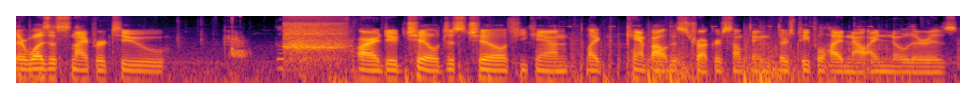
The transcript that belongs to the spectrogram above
There was a sniper to... Alright, dude, chill. Just chill if you can. Like, camp out this truck or something. There's people hiding out. I know there is.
